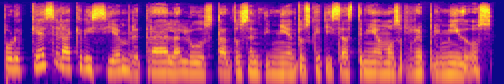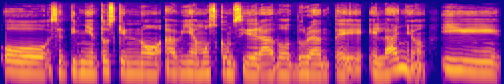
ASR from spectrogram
¿por qué será que diciembre trae a la luz tantos sentimientos que quizás teníamos reprimidos o sentimientos que no habíamos considerado durante el año. Y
